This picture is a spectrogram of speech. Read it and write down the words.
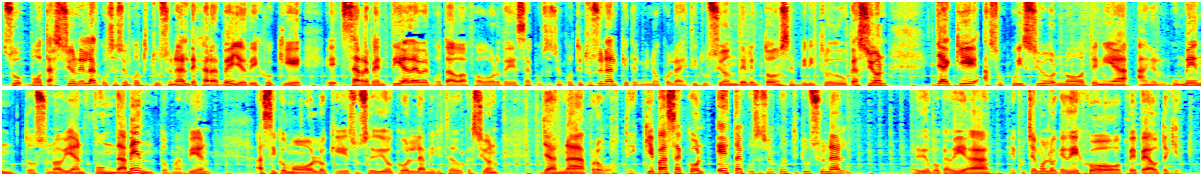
su votación en la acusación constitucional de Jaras Bella. Dijo que eh, se arrepentía de haber votado a favor de esa acusación constitucional, que terminó con la destitución del entonces ministro de Educación, ya que a su juicio no tenía argumentos, no habían fundamentos más bien, así como lo que sucedió con la ministra de Educación, Yasna Proboste. ¿Qué pasa con esta acusación constitucional? Le dio poca vía. ¿ah? Escuchemos lo que dijo Pepe Autequiento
